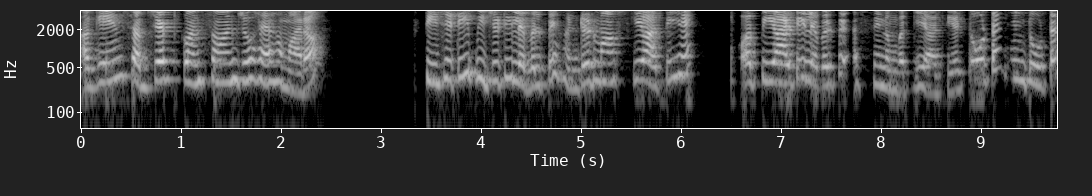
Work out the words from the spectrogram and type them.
again subject concern जो है हमारा टीजीटी पीजीटी लेवल पे हंड्रेड मार्क्स की आती है। और पीआरटी लेवल पे 80 नंबर की आती है। टोटल इन टोटल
